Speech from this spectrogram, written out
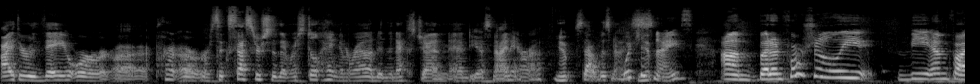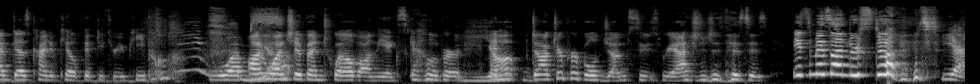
either they or uh pre- or successors to them are still hanging around in the next gen and DS9 era. Yep. So that was nice. which is nice. Um, but unfortunately, the M5 does kind of kill 53 people on Yeah. one ship and 12 on the Excalibur. Yup. And Dr. Purple Jumpsuit's reaction to this is, it's misunderstood. Yeah,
